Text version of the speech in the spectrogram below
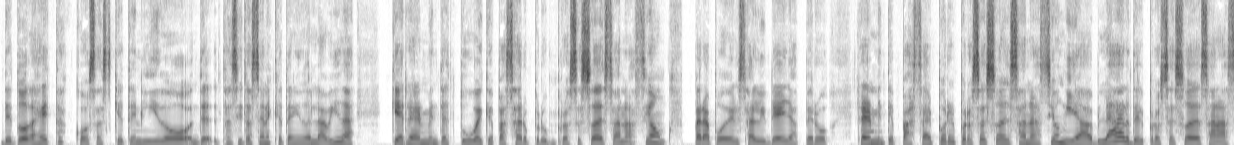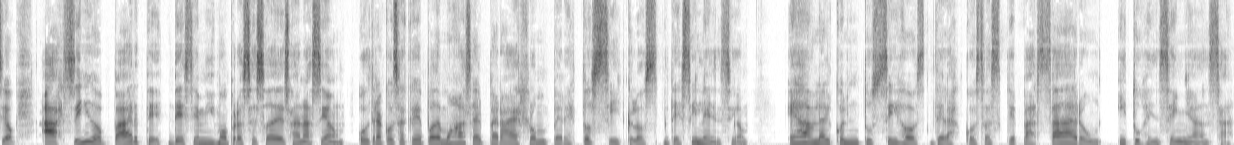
de todas estas cosas que he tenido, de estas situaciones que he tenido en la vida, que realmente tuve que pasar por un proceso de sanación para poder salir de ellas, pero realmente pasar por el proceso de sanación y hablar del proceso de sanación ha sido parte de ese mismo proceso de sanación. Otra cosa que podemos hacer para romper estos ciclos de silencio es hablar con tus hijos de las cosas que pasaron y tus enseñanzas,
